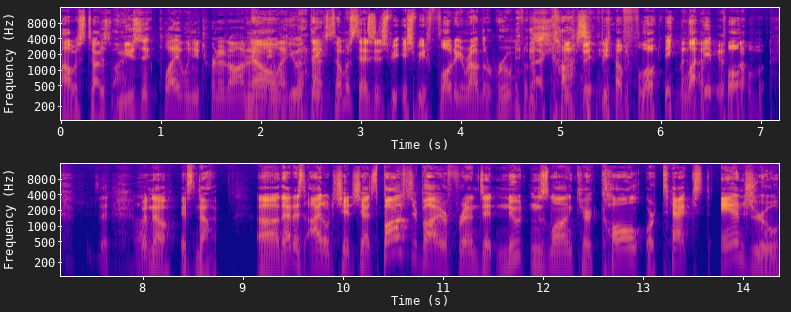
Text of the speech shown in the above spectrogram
I was stunned Does by it. music play when you turn it on? Or No, like you would that? think someone says it should be it should be floating around the room for that cost. It'd be a floating light bulb, but no, it's not. Uh, that is Idle Chit Chat, sponsored by our friends at Newton's Lawn Care. Call or text Andrew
